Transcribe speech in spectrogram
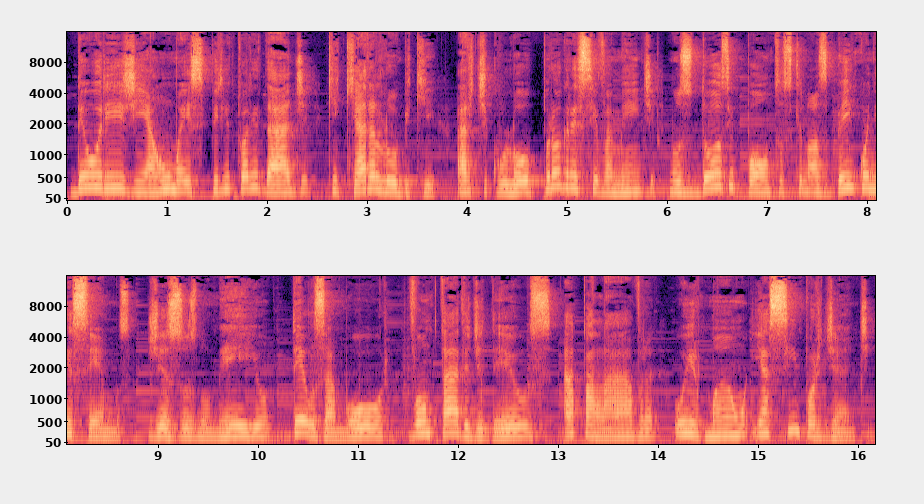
deu origem a uma espiritualidade que Chiara Lubick articulou progressivamente nos doze pontos que nós bem conhecemos: Jesus no meio, Deus amor, vontade de Deus, a palavra, o irmão e assim por diante.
